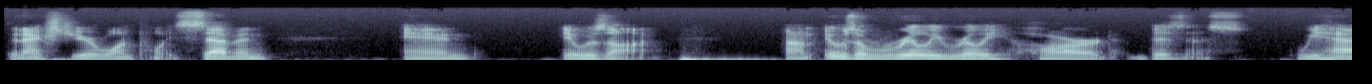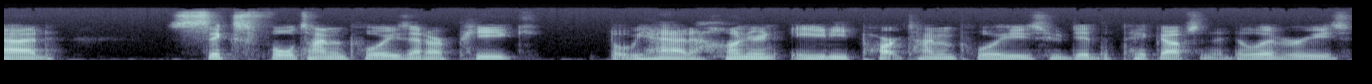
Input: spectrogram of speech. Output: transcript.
The next year, one point seven, and it was on. Um, it was a really, really hard business we had six full-time employees at our peak, but we had 180 part-time employees who did the pickups and the deliveries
